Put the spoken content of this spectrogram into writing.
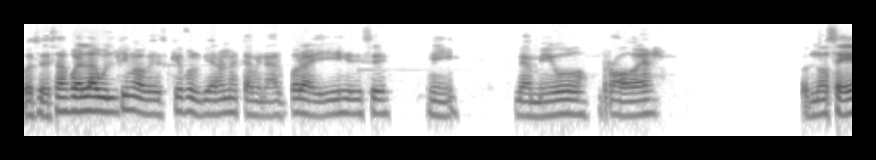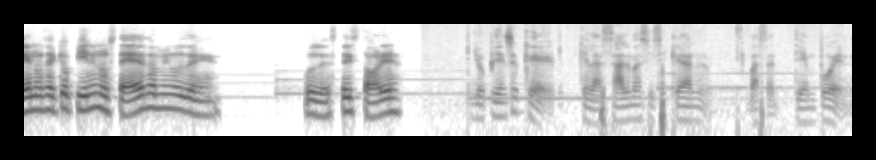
Pues esa fue la última vez que volvieron a caminar por ahí, dice mi, mi amigo Robert. Pues no sé, no sé qué opinen ustedes, amigos, de, pues, de esta historia. Yo pienso que, que las almas sí se quedan bastante tiempo en,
